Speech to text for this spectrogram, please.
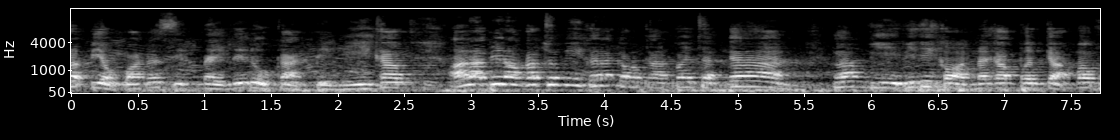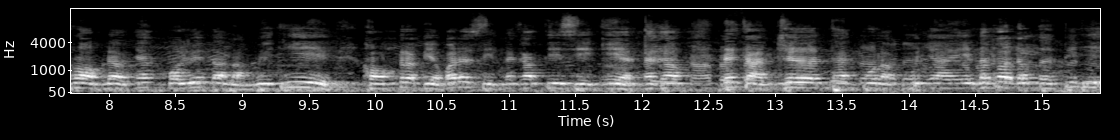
ระเบียบวัฒนศิลป์ในฤดูกาลปีนี้ครับเอาล่ะพี่น้องครับช่วงนี้คณะกรรมการไปจัดงานท่านมีพิธีกรนะครับเพิ่นกลับมาพร้อมแล้วยังบริเวณด้านหลังเวทีของระเบียบวัฒนศิลป์นะครับที่สีเกียรตินะครับในการเชิญท่านผู้หลักผู้ใหญ่แล้วก็ดำเนินพิธี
